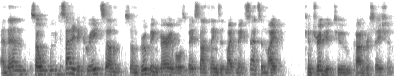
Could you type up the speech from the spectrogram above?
And then, so we decided to create some, some grouping variables based on things that might make sense and might contribute to conversation.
